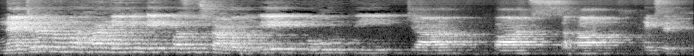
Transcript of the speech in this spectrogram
नॅचरल नंबर हा नेहमी एक पासून स्टार्ट होतो. एक, दोन, तीन, चार, पाच, सहा एक्सेट्रा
